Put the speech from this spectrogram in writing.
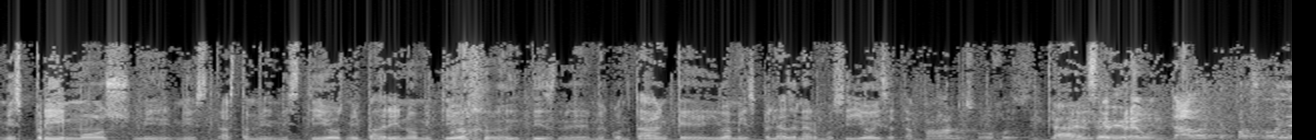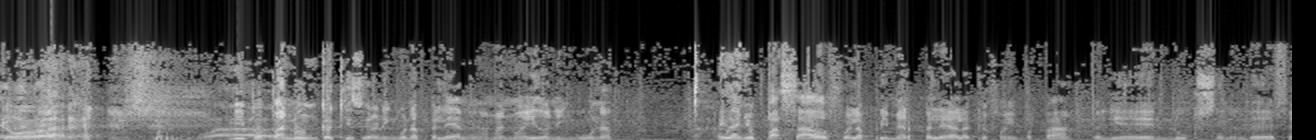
mis primos, mis, hasta mis, tíos, mi padrino, mi tío, me contaban que iba a mis peleas en Hermosillo y se tapaba los ojos y que, ah, preguntaba qué pasó. ¿Cómo va? Mi papá nunca quiso ir a ninguna pelea, mi mamá no ha ido a ninguna. El año pasado fue la primera pelea a la que fue mi papá, peleé en Lux, en el DF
